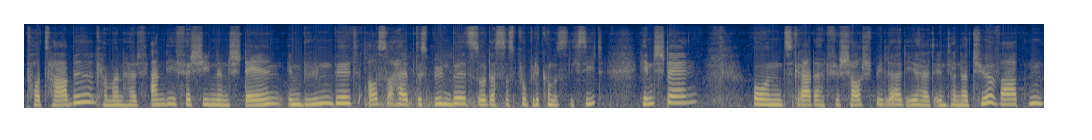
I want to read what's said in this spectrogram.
portabel, kann man halt an die verschiedenen Stellen im Bühnenbild, außerhalb des Bühnenbilds, so dass das Publikum es nicht sieht, hinstellen. Und gerade halt für Schauspieler, die halt hinter einer Tür warten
